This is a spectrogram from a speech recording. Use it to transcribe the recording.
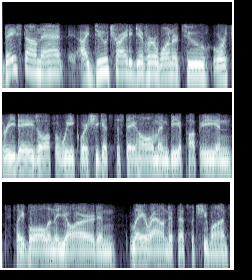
based on that, I do try to give her one or two or three days off a week where she gets to stay home and be a puppy and play ball in the yard and lay around if that's what she wants.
